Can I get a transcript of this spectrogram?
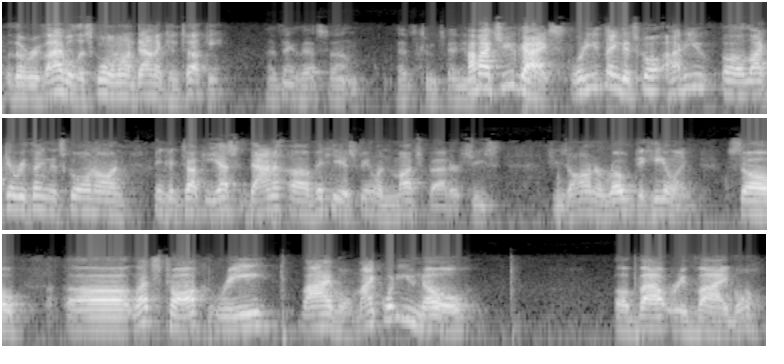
the revival that's going on down in Kentucky? I think that's something. That's continuing. How about you guys? What do you think it's going? How do you uh, like everything that's going on in Kentucky? Yes, Donna uh, Vicky is feeling much better. She's she's on a road to healing. So uh, let's talk revival. Mike, what do you know about revival,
